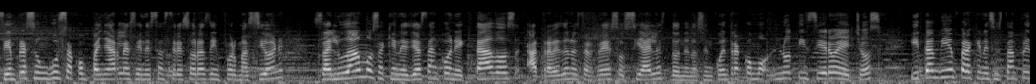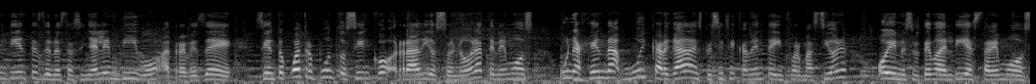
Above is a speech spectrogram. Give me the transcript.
Siempre es un gusto acompañarles en estas tres horas de información. Saludamos a quienes ya están conectados a través de nuestras redes sociales, donde nos encuentra como Noticiero Hechos, y también para quienes están pendientes de nuestra señal en vivo a través de 104.5 Radio Sonora. Tenemos una agenda muy cargada específicamente de información. Hoy en nuestro tema del día estaremos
